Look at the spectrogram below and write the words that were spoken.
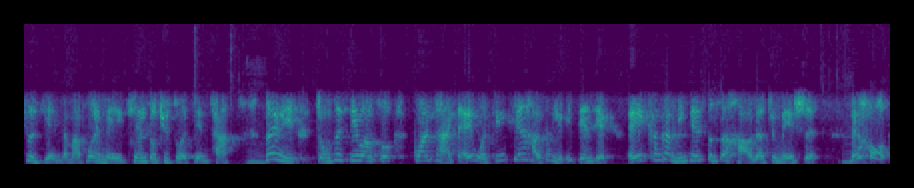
自检的嘛，不会每天都去做检查，所以你总是希望说观察一下，哎，我今天好像有一点点，哎，看看明天是不是好了就没事，然后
